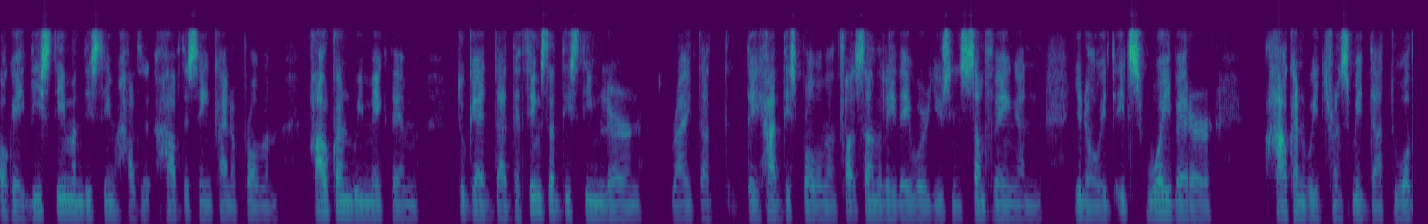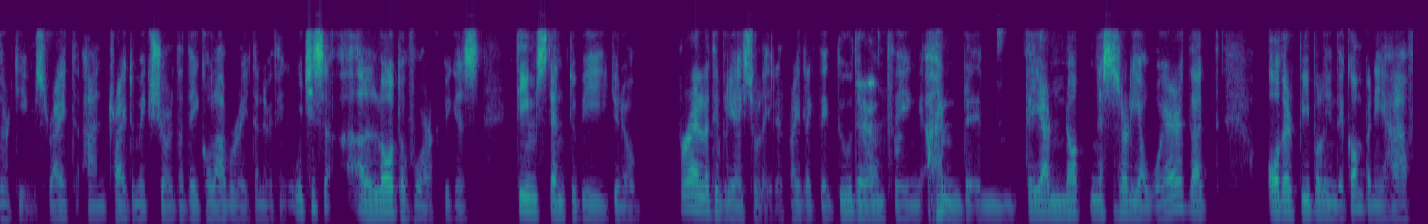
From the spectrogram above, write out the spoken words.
Okay this team and this team have, have the same kind of problem. How can we make them to get that the things that this team learn right that they had this problem and suddenly they were using something and you know it, it's way better how can we transmit that to other teams right and try to make sure that they collaborate and everything which is a, lot of work because teams tend to be you know relatively isolated right? Like they do their yeah. own thing and, and they are not necessarily aware that other people in the company have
